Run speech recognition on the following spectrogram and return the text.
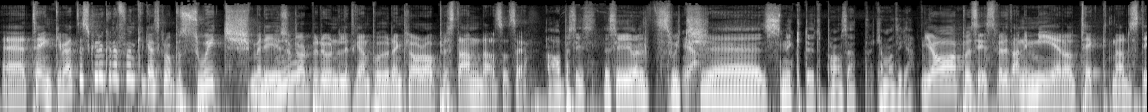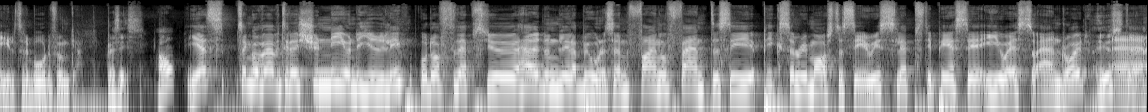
Eh, tänker mig att det skulle kunna funka ganska bra på Switch, men det är ju Mm. såklart beroende lite grann på hur den klarar av prestandan, så att säga. ja, precis. Det ser ju väldigt Switch eh, snyggt ut på något sätt, kan man tycka. Ja, precis. Väldigt animerad och tecknad stil, så det borde funka. Precis. Ja, Yes, sen går vi över till den 29 juli och då släpps ju, här är den lilla bonusen, Final Fantasy Pixel Remaster Series släpps till PC, iOS och Android. Just det. Eh,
